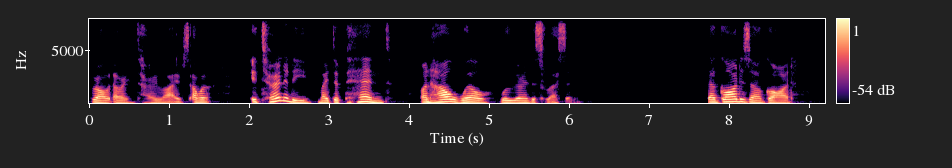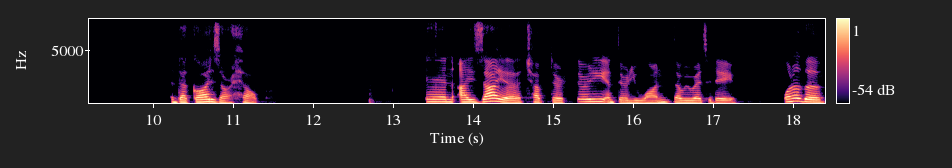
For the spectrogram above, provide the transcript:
throughout our entire lives. Our eternity might depend on how well we learn this lesson. That God is our God and that God is our help. In Isaiah chapter 30 and 31 that we read today, one of the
